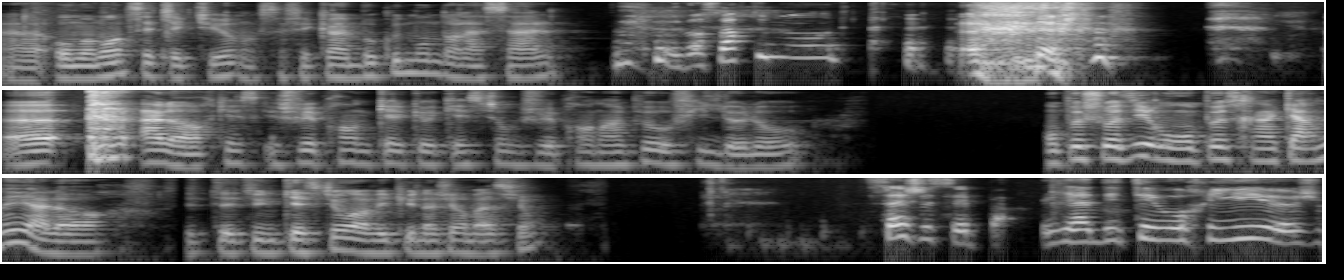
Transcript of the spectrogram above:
euh, au moment de cette lecture, donc ça fait quand même beaucoup de monde dans la salle. Bonsoir tout le monde. Euh, alors, qu'est-ce que je vais prendre quelques questions que je vais prendre un peu au fil de l'eau. On peut choisir où on peut se réincarner alors? C'était une question avec une affirmation Ça, je sais pas. Il y a des théories. Euh, je,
